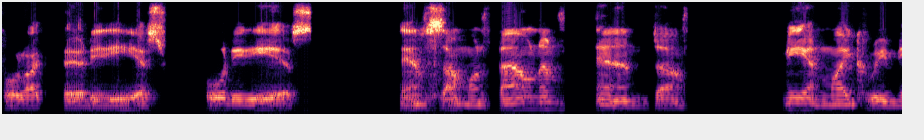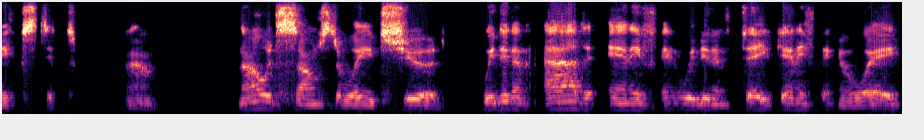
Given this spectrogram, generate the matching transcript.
for like 30 years, 40 years. Then someone found them and, uh, me and Mike remixed it. Um, now it sounds the way it should. We didn't add anything. We didn't take anything away.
